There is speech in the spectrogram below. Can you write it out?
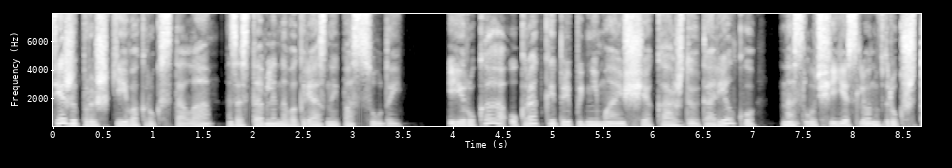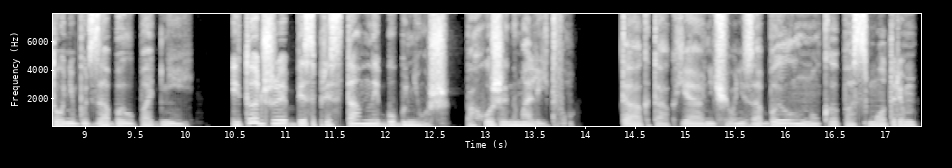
те же прыжки вокруг стола, заставленного грязной посудой, и рука, украдкой приподнимающая каждую тарелку на случай, если он вдруг что-нибудь забыл под ней, и тот же беспрестанный бубнёж, похожий на молитву. «Так, так, я ничего не забыл, ну-ка посмотрим.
